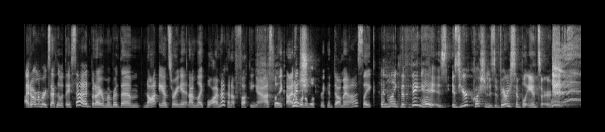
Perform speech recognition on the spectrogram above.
I don't remember exactly what they said, but I remember them not answering it, and I'm like, well, I'm not gonna fucking ask. Like I don't want to look like a dumbass. Like And like the thing is, is your question is a very simple answer.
